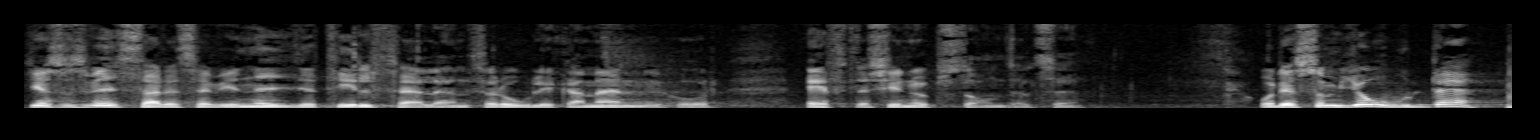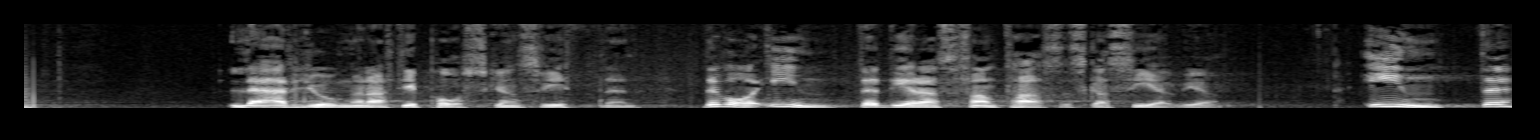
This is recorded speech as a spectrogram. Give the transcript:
Jesus visade sig vid nio tillfällen för olika människor efter sin uppståndelse. Och det som gjorde lärjungarna till påskens vittnen, det var inte deras fantastiska CV. Inte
